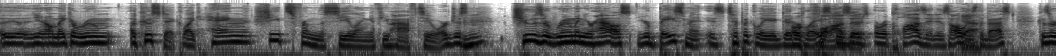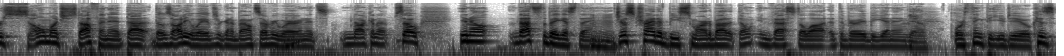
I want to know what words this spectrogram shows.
uh, you know, make a room acoustic, like hang sheets from the ceiling if you have to, or just choose a room in your house. Your basement is typically a good Mm-hmm. Or place closet. there's or a closet is always Yeah. the best because there's so much stuff in it that those audio waves are going to bounce everywhere Mm-hmm. and it's not going to. So, you know, that's the biggest thing. Mm-hmm. Just try to be smart about it. Don't invest a lot at the very beginning Yeah. or think that you do because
